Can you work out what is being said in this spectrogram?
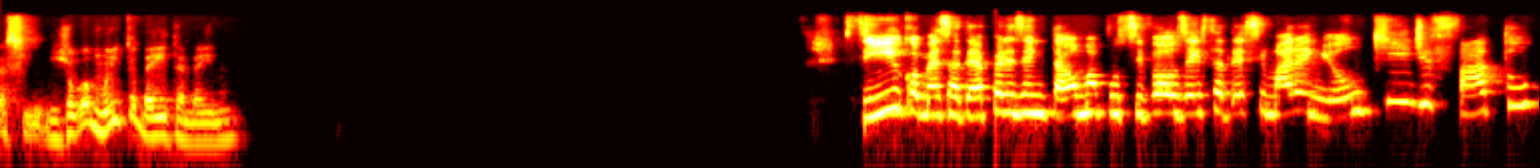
assim, jogou muito bem também, né? Sim, começa até a apresentar uma possível ausência desse Maranhão, que de fato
